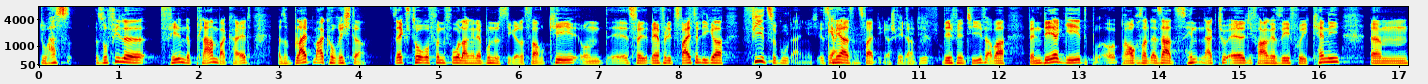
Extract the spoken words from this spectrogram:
du hast so viele fehlende Planbarkeit. Also bleibt Marco Richter. Sechs Tore, fünf Vorlagen in der Bundesliga. Das war okay und es wäre für die zweite Liga viel zu gut eigentlich. Ist Ja. mehr als ein Zweitligaspieler. Definitiv. Definitiv. Aber wenn der geht, bra- braucht es halt Ersatz. Hinten aktuell die Frage Sefui Kenny. Ähm,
